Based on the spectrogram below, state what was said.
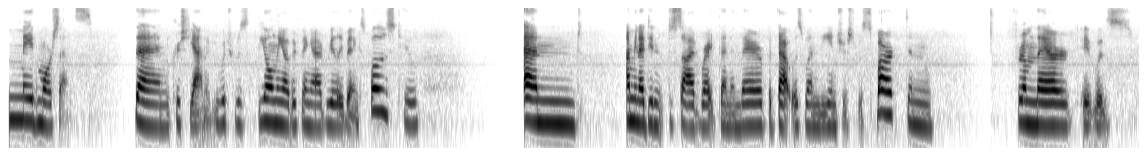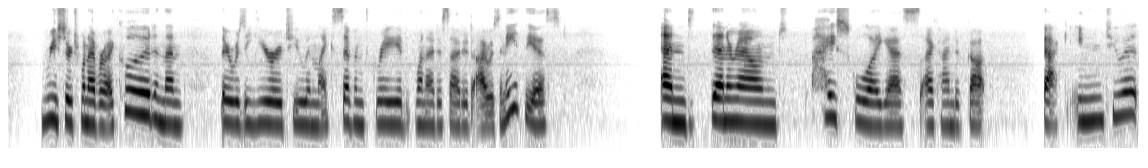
made more sense than Christianity, which was the only other thing I'd really been exposed to. And I mean, I didn't decide right then and there, but that was when the interest was sparked, and from there it was research whenever I could, and then there was a year or two in like seventh grade when I decided I was an atheist. And then around high school, I guess, I kind of got back into it.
